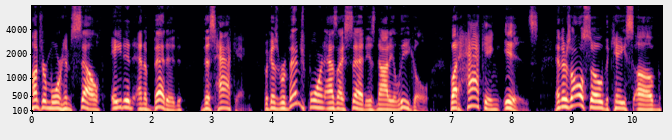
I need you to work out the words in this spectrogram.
Hunter Moore himself aided and abetted this hacking. Because revenge porn, as I said, is not illegal, but hacking is. And there's also the case of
